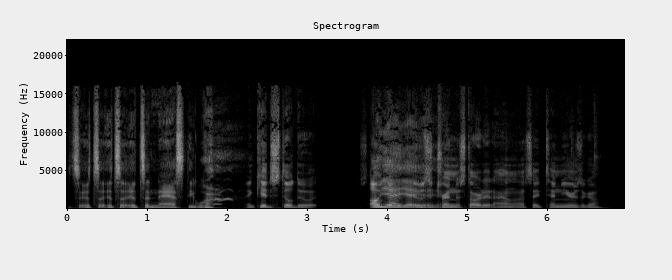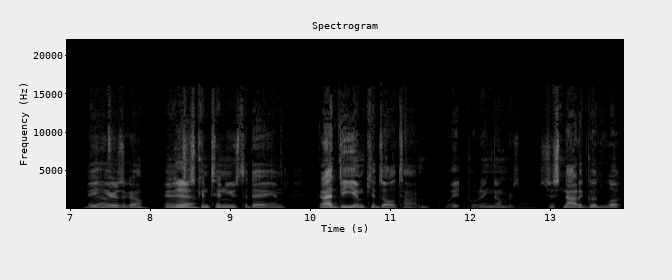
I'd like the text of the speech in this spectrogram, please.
it's it's a, it's a it's a nasty world and kids still do it. Oh, Still do yeah, it. yeah, It was yeah, a trend that started. I don't know. I'd say ten years ago, eight Yeah. years ago, and it Yeah. just continues today. And and I DM kids all the time. Quit putting numbers on it. It's just not a good look.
